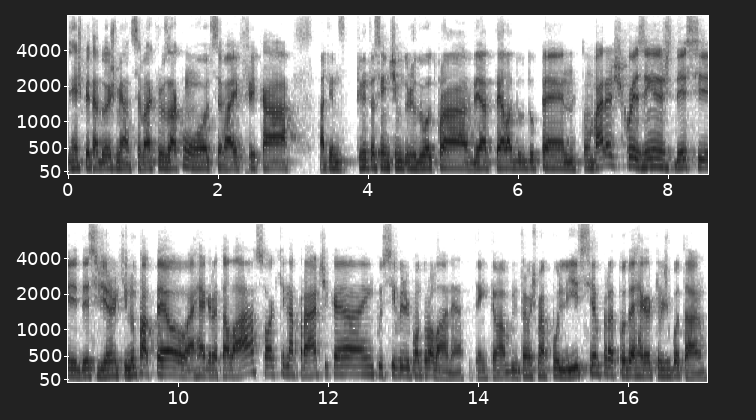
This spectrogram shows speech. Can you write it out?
respeitar dois metros. Você vai cruzar com o outro, você vai ficar a 30 centímetros do outro para ver a tela do, do pen. Então, várias coisinhas desse, desse gênero que no papel a regra tá lá, só que na prática é impossível de controlar, né? Tem que ter uma, literalmente uma polícia para toda a regra que eles botaram.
